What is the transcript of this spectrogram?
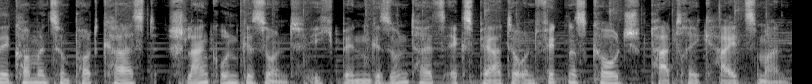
willkommen zum Podcast Schlank und Gesund. Ich bin Gesundheitsexperte und Fitnesscoach Patrick Heitzmann.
